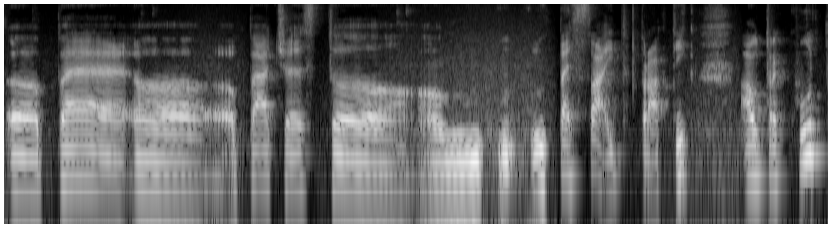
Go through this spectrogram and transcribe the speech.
uh, pe, uh, pe acest uh, um, pe site practic au trecut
